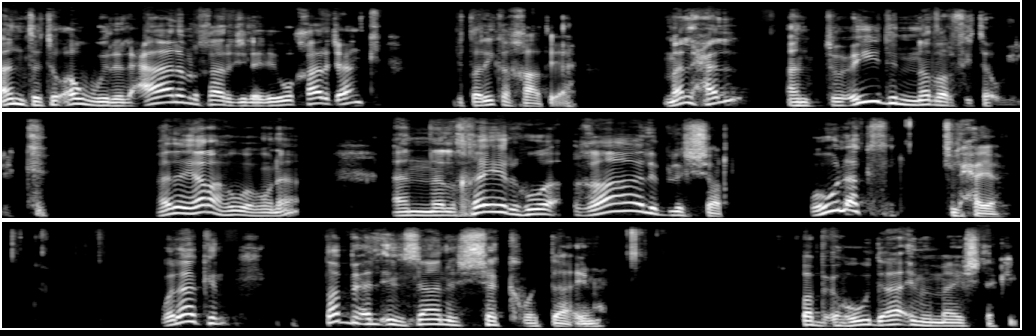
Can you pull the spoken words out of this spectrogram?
أنت تؤول العالم الخارجي الذي هو خارج عنك بطريقة خاطئة. ما الحل؟ أن تعيد النظر في تأويلك. هذا يرى هو هنا أن الخير هو غالب للشر وهو الأكثر في الحياة. ولكن طبع الإنسان الشكوى الدائمة. طبعه دائما ما يشتكي.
